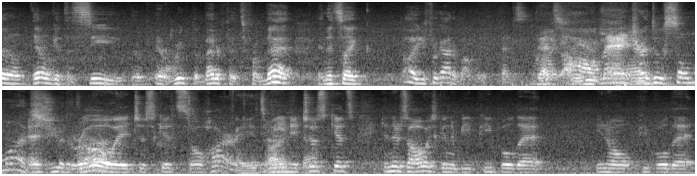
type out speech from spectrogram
they don't they don't get to see know, reap the benefits from that. And it's like, oh, you forgot about me. That's I'm that's like, oh huge, man, try to do so much. as you but grow, it just gets so hard. Hey, it's I mean, it yeah. just gets, and there's always going to be people that, you know, people that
